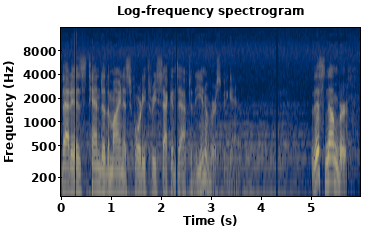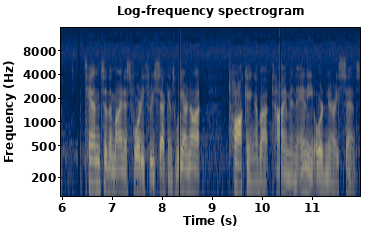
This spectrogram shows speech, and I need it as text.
That is, 10 to the minus 43 seconds after the universe began. This number, 10 to the minus 43 seconds, we are not talking about time in any ordinary sense.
